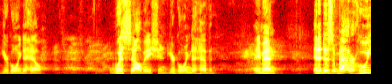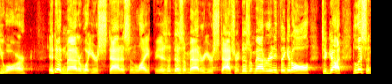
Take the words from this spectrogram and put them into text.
you're going to hell. With salvation, you're going to heaven. Amen? And it doesn't matter who you are. It doesn't matter what your status in life is. It doesn't matter your stature. It doesn't matter anything at all to God. Listen,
